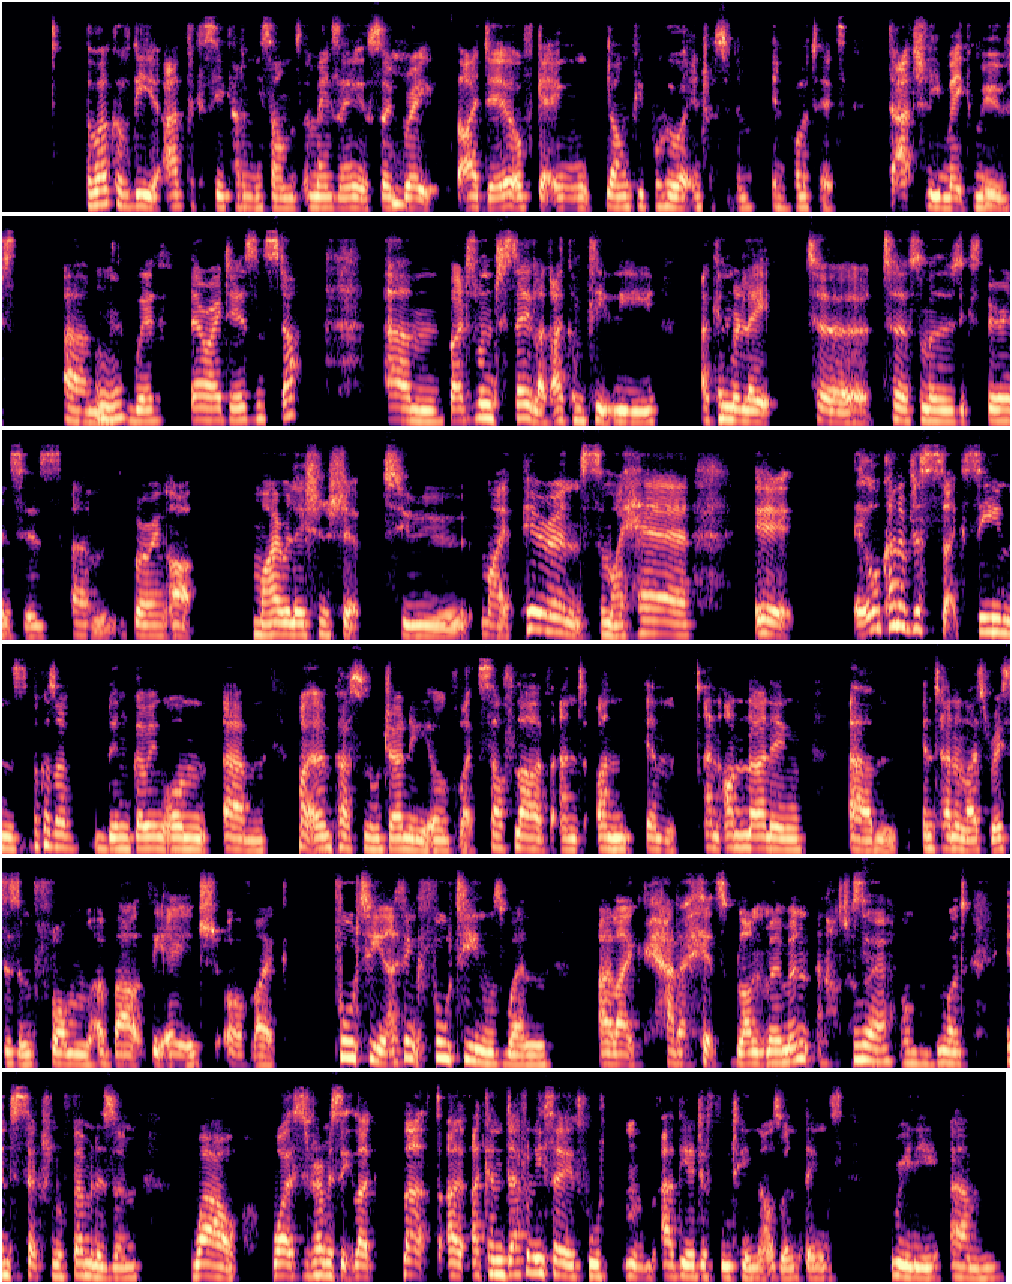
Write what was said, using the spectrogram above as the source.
the work of the Advocacy Academy sounds amazing. It's so mm. great. The idea of getting young people who are interested in, in politics to actually make moves um, with their ideas and stuff. Um, but I just wanted to say, like, I completely, I can relate to to some of those experiences um, growing up my relationship to my appearance, to my hair, it it all kind of just like seems because I've been going on um, my own personal journey of like self love and un um, and unlearning um, internalized racism from about the age of like 14. I think 14 was when I like had a hits blunt moment and I was just yeah. like, oh my God, intersectional feminism. Wow, white supremacy. Like that I, I can definitely say for, mm, at the age of 14 that was when things really um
